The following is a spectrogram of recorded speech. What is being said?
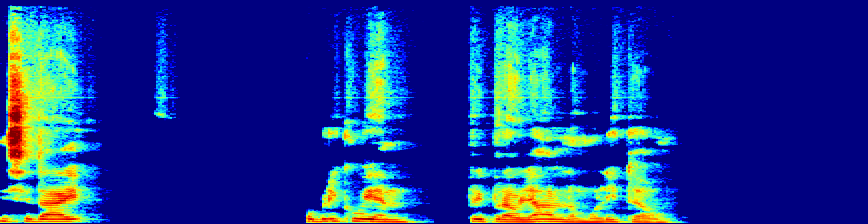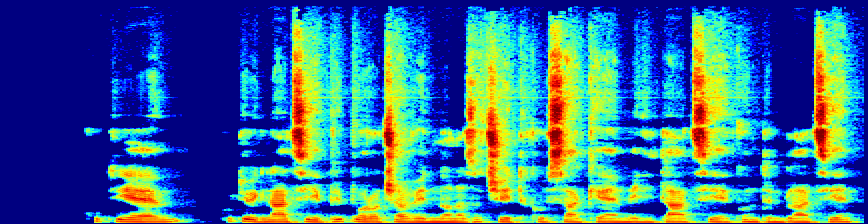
In sedaj oblikujem pripravljalno molitev, kot je, kot jo Ignacij priporoča vedno na začetku vsake meditacije, kontemplacije.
